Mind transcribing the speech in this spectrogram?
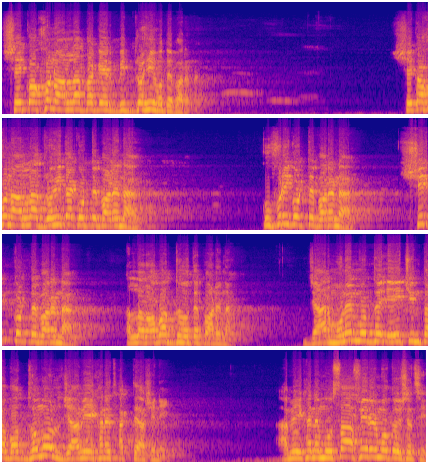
সে কখনো আল্লাহ পাকের বিদ্রোহী হতে পারে না। সে কখনো আল্লাহ দ্রোহিতা করতে পারে না, কুফরি করতে পারে না, শির্ক করতে পারে না, আল্লাহর অবাধ্য হতে পারে না। যার মনের মধ্যে এই চিন্তা বদ্ধমূল যে আমি এখানে থাকতে আসিনি। আমি এখানে মুসাফিরের মতো এসেছি।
